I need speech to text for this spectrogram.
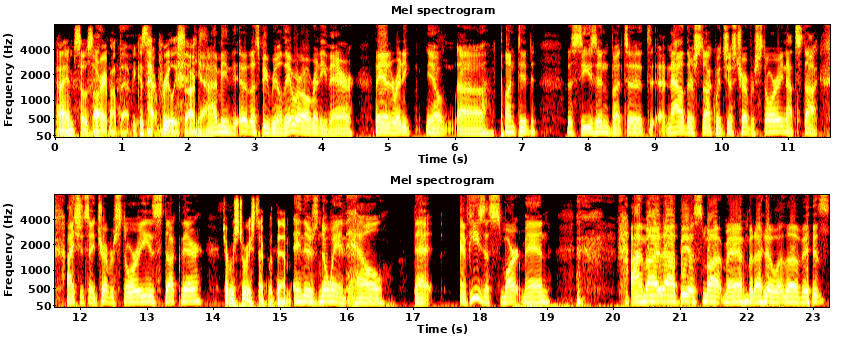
I am so sorry about that because that really sucks. Yeah, I mean, uh, let's be real. They were already there. They had already, you know, uh, punted the season, but uh, t- now they're stuck with just Trevor Story. Not stuck. I should say Trevor Story is stuck there. Trevor Story stuck with them. And there's no way in hell that if he's a smart man, I might not be a smart man, but I know what love is.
